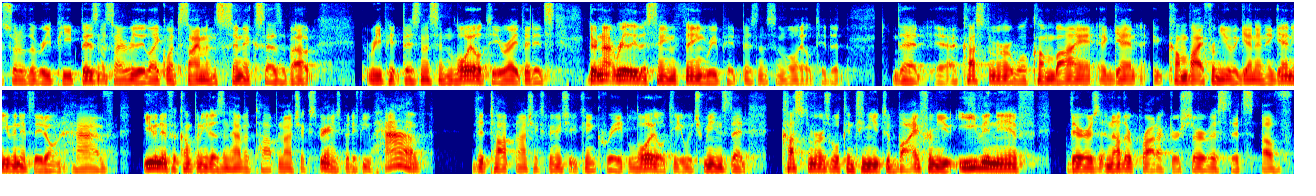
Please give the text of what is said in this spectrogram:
sort of the repeat business, I really like what Simon Sinek says about repeat business and loyalty, right? That it's they're not really the same thing, repeat business and loyalty. That that a customer will come by again, come by from you again and again, even if they don't have, even if a company doesn't have a top notch experience. But if you have the top notch experience, you can create loyalty, which means that customers will continue to buy from you, even if there's another product or service that's of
